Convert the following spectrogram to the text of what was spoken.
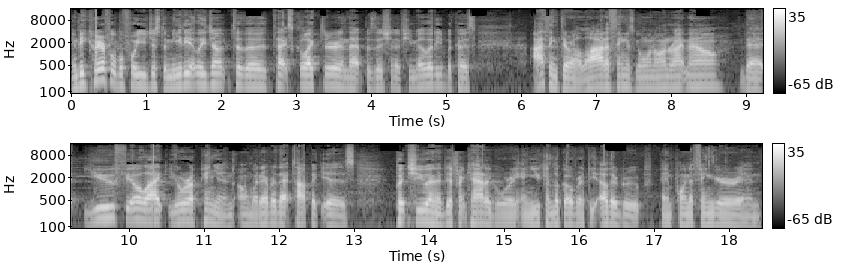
And be careful before you just immediately jump to the tax collector in that position of humility because I think there are a lot of things going on right now that you feel like your opinion on whatever that topic is puts you in a different category, and you can look over at the other group and point a finger and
